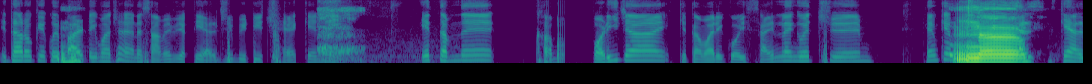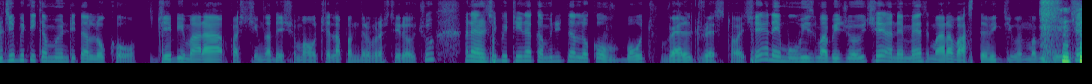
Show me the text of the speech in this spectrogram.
એ ધારો કે કોઈ Mhm. પાર્ટીમાં જાય અને સામે વ્યક્તિ એલજીબીટી છે કે નહીં એ તમને ખબર પડી જાય કે તમારી કોઈ સાઇન લેંગ્વેજ છે કેમ કે કે એલજીબીટી કમ્યુનિટીના લોકો જે બી મારા પશ્ચિમના દેશોમાં હું છેલ્લા પંદર વર્ષથી રહું છું અને એલજીબીટીના કમ્યુનિટીના લોકો બહુ જ વેલ ડ્રેસ્ડ હોય છે અને મૂવીઝમાં બી જોયું છે અને મેં મારા વાસ્તવિક જીવનમાં બી જોયું છે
